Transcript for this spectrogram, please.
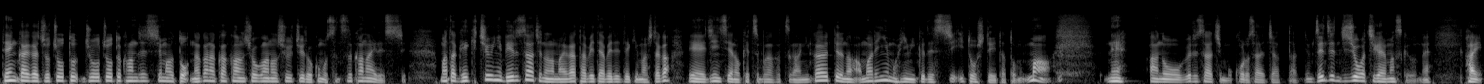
展開が助長と上長と感じてしまうとなかなか鑑賞側の集中力も続かないですしまた劇中にベルサーチの名前がたびたび出てきましたが、えー、人生の結末が似通っているのはあまりにも皮肉ですし意図していたと思う。まあねあのヴェルサーチも殺されちゃった全然事情は違いますけどね。はい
